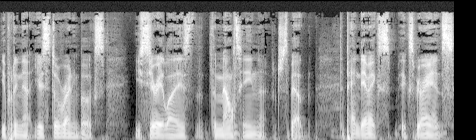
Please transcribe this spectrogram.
you're putting out, you're still writing books. You serialize the melting, which is about the pandemic experience,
